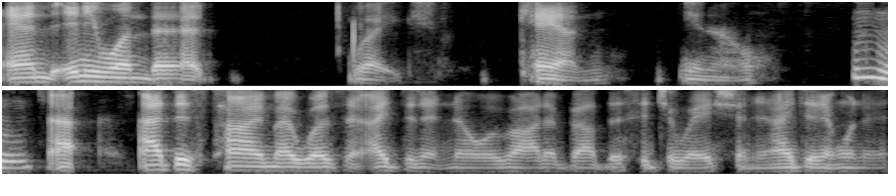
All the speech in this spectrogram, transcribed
And anyone that like can, you know. hmm at this time i wasn't i didn't know a lot about the situation and i didn't want to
